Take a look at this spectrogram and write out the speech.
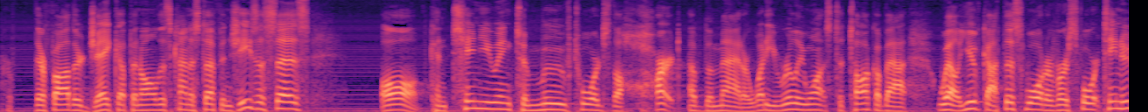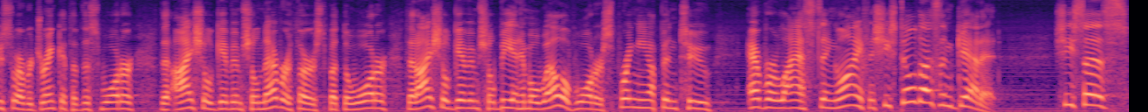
her, their father Jacob and all this kind of stuff. And Jesus says, all continuing to move towards the heart of the matter, what he really wants to talk about. Well, you've got this water, verse 14 Whosoever drinketh of this water that I shall give him shall never thirst, but the water that I shall give him shall be in him a well of water springing up into everlasting life. And she still doesn't get it. She says,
